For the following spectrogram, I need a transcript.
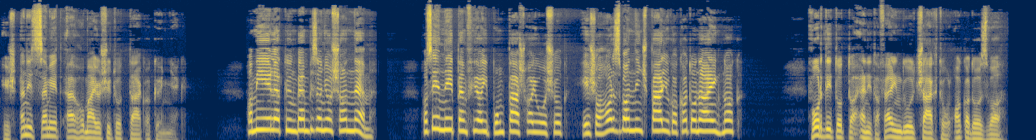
és Enit szemét elhomályosították a könnyek. A mi életünkben bizonyosan nem, az én népem fiai pompás hajósok, és a harcban nincs párjuk a katonáinknak? Fordította Enit a felindultságtól akadozva.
